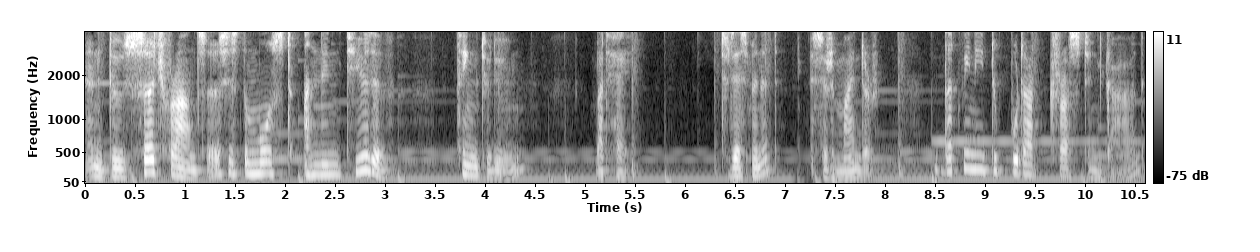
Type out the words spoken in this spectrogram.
and to search for answers is the most unintuitive thing to do. But hey, today's minute is a reminder that we need to put our trust in God,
